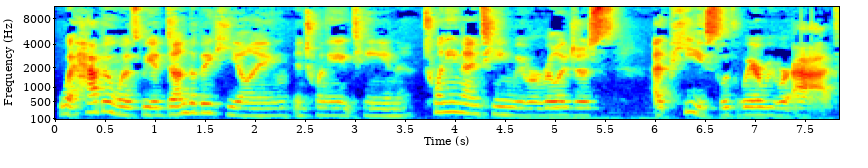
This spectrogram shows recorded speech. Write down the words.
what happened was we had done the big healing in 2018. 2019, we were really just at peace with where we were at,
